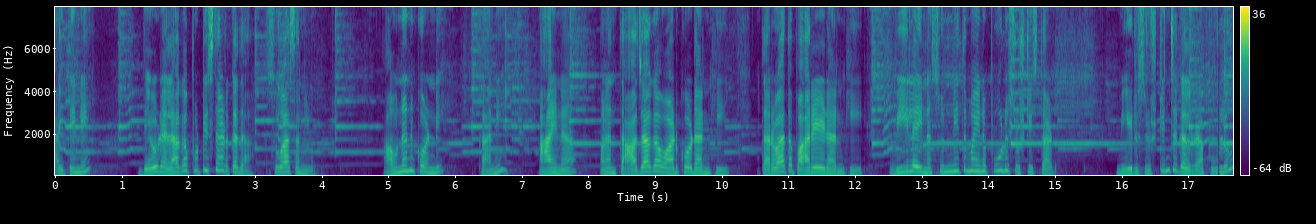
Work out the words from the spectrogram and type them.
అయితేనే దేవుడు ఎలాగా పుట్టిస్తాడు కదా సువాసనలు. అవుననుకోండి కానీ ఆయన మనం తాజాగా వాడుకోవడానికి తర్వాత పారేయడానికి వీలైన సున్నితమైన పూలు సృష్టిస్తాడు. మీరు సృష్టించగలరా పూలు?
